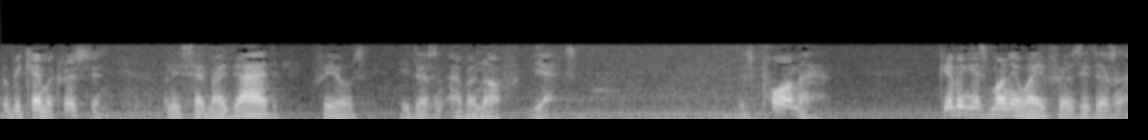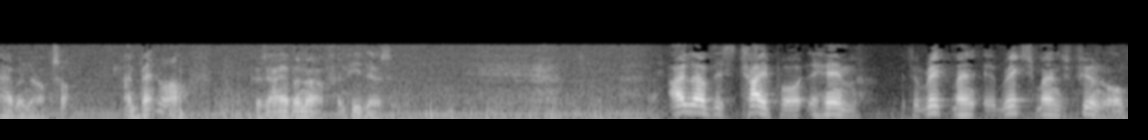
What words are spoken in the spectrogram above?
who became a Christian, and he said, My dad feels he doesn't have enough yet. This poor man, giving his money away, feels he doesn't have enough. So I'm better off because I have enough and he doesn't. I love this typo the hymn. It's a rich, man, a rich man's funeral.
